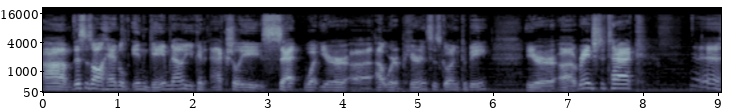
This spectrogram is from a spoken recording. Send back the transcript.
um, this is all handled in game now. You can actually set what your uh, outward appearance is going to be, your uh, ranged attack. Eh.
